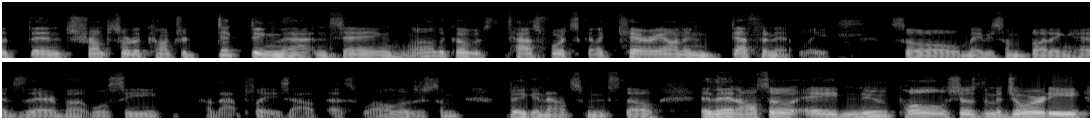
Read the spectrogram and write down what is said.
but then Trump sort of contradicting that and saying, well, the COVID task force is going to carry on indefinitely. So maybe some butting heads there, but we'll see how that plays out as well. Those are some big announcements, though. And then also a new poll shows the majority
